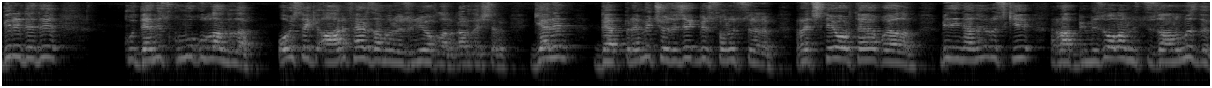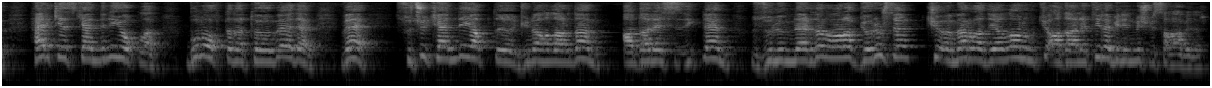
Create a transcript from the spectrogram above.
Biri dedi deniz kumu kullandılar. Oysa ki Arif her zaman özünü yoklar kardeşlerim. Gelin depremi çözecek bir sonuç sürelim. Reçeteyi ortaya koyalım. Biz inanıyoruz ki Rabbimize olan üstüzanımızdır. Herkes kendini yoklar. Bu noktada tövbe eder ve suçu kendi yaptığı günahlardan, adaletsizlikten, zulümlerden olarak görürse ki Ömer radıyallahu anh ki adaletiyle bilinmiş bir sahabedir.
